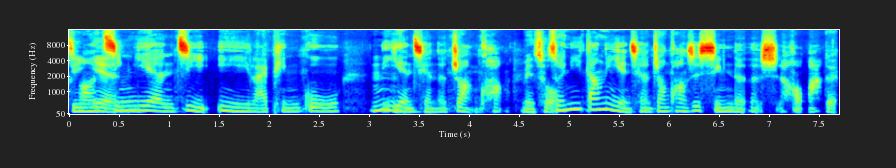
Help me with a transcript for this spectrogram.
经验、呃、经验、记忆来评估。你眼前的状况，没错。所以你当你眼前的状况是新的的时候啊，对，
